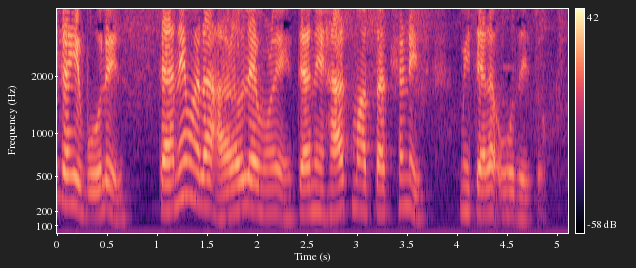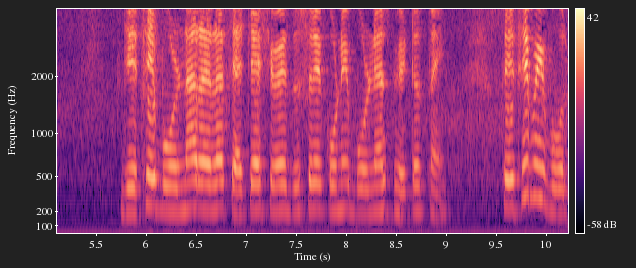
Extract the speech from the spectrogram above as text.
काही बोलेल त्याने मला आळवल्यामुळे त्याने हाक मारता क्षणीच मी त्याला ओ देतो. जेथे बोलणाऱ्याला त्याच्याशिवाय दुसरे कोणी बोलण्यास भेटत नाही. तेथे मी बोल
